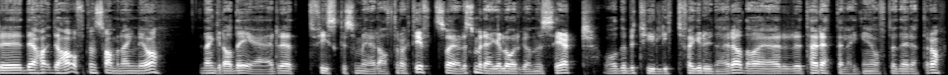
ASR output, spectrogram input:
det, det, har, det har ofte en sammenheng, det òg. I den grad det er et fiske som er attraktivt, så er det som regel organisert, og det betyr litt for grunneiere. Da er tilrettelegging ofte deretter òg.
